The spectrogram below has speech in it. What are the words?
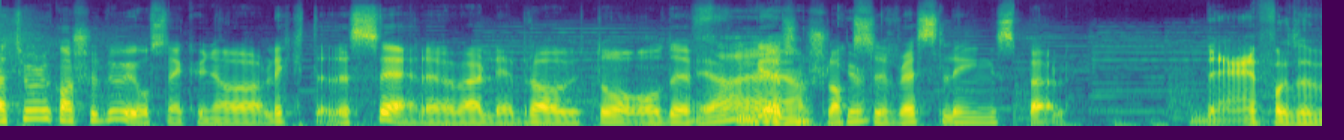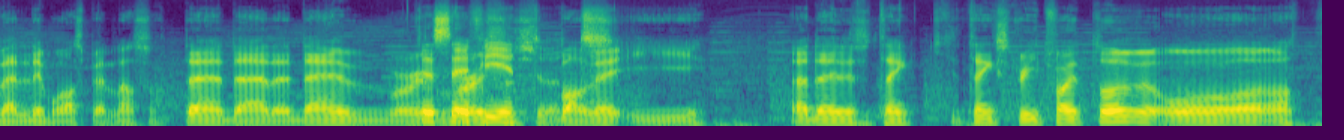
jeg tror kanskje du, Jostein, kunne ha likt det. Det ser veldig bra ut òg, og det Ja, ja, fungerer ja, som slags cool. wrestlingspill. Det er faktisk et veldig bra spill, altså. Det, det, det, det er Det ser versus fint ut. bare i ja, det er liksom, tenk, tenk Street Fighter, og at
